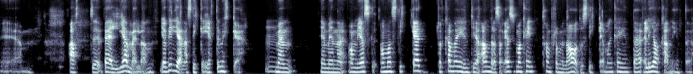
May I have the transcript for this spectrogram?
Ehm, att eh, välja mellan, jag vill gärna sticka jättemycket, Mm. men jag menar om, jag om man stickar då kan man ju inte göra andra saker. Alltså man kan ju inte ta en promenad och sticka, man kan ju inte, eller jag kan inte.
